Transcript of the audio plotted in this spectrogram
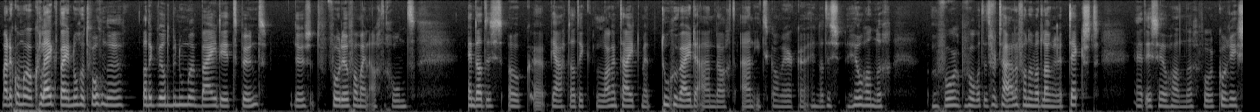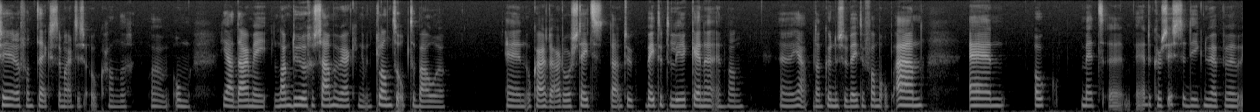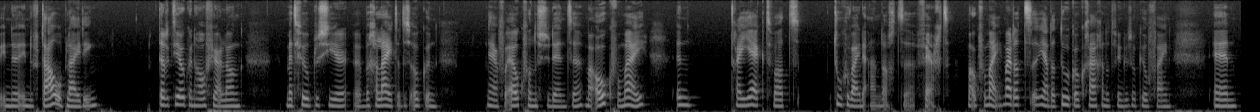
Maar dan kom ik ook gelijk bij nog het volgende wat ik wilde benoemen bij dit punt. Dus het voordeel van mijn achtergrond. En dat is ook uh, ja, dat ik lange tijd met toegewijde aandacht aan iets kan werken. En dat is heel handig voor bijvoorbeeld het vertalen van een wat langere tekst. Het is heel handig voor het corrigeren van teksten, maar het is ook handig um, om ja, daarmee langdurige samenwerkingen met klanten op te bouwen. En elkaar daardoor steeds daar natuurlijk beter te leren kennen. En van, uh, ja, dan kunnen ze beter van me op aan. En met uh, de cursisten die ik nu heb uh, in, de, in de vertaalopleiding, dat ik die ook een half jaar lang met veel plezier begeleid. Dat is ook een, nou ja, voor elk van de studenten, maar ook voor mij, een traject wat toegewijde aandacht vergt. Maar ook voor mij. Maar dat, ja, dat doe ik ook graag en dat vind ik dus ook heel fijn. En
